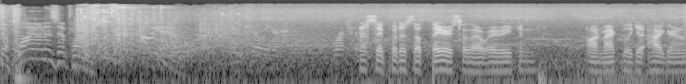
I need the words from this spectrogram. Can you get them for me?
to fly on a zip line. Oh yeah. Watch for I'm gonna say put us up there so that way we can automatically get high ground.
